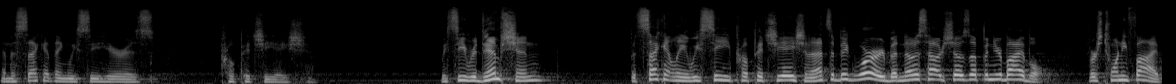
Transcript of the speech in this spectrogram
And the second thing we see here is propitiation. We see redemption, but secondly, we see propitiation. That's a big word, but notice how it shows up in your Bible. Verse 25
